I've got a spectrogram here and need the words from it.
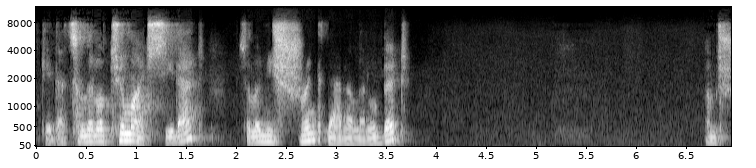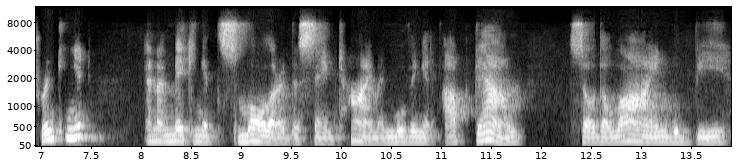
Okay, that's a little too much, see that? So let me shrink that a little bit. I'm shrinking it and I'm making it smaller at the same time and moving it up, down, so the line would be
